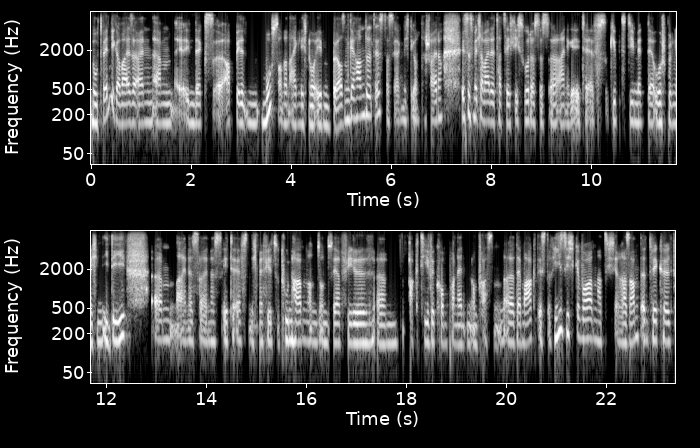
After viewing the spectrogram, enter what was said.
notwendigerweise einen ähm, Index äh, abbilden muss, sondern eigentlich nur eben börsengehandelt ist, das ist ja eigentlich die Unterscheidung, ist es mittlerweile tatsächlich so, dass es äh, einige ETFs gibt, die mit der ursprünglichen Idee ähm, eines, eines ETFs nicht mehr viel zu tun haben und, und sehr viel ähm, aktive Komponenten umfassen. Äh, der Markt ist riesig geworden, hat sich rasant entwickelt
